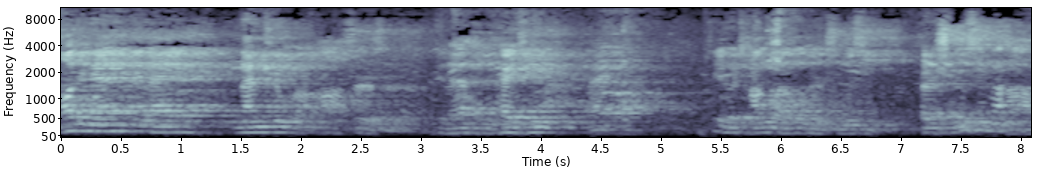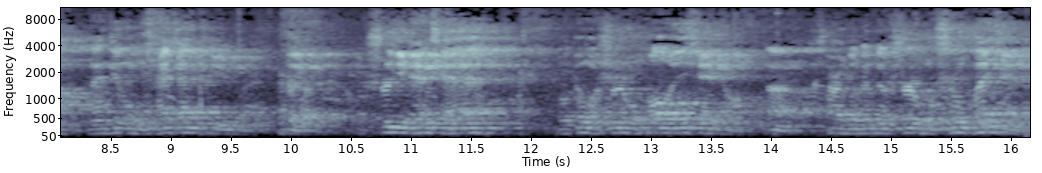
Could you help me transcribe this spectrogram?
好几年没来南京了啊！是。是，这来很开心。哎，这个场馆我很熟悉，很熟悉吗？啊，南京五台山体育馆。对，十几年前，跟我师傅包文先生，嗯，谦儿哥跟他师傅石富宽先生，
